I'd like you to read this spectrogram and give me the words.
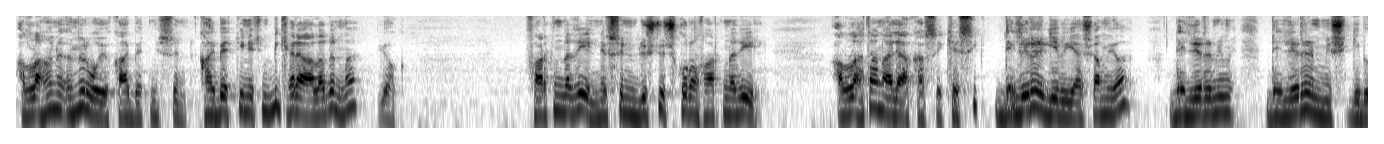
Allah'ını ömür boyu kaybetmişsin. Kaybettiğin için bir kere ağladın mı? Yok. Farkında değil. Nefsinin düştüğü çukurun farkında değil. Allah'tan alakası kesik. Delirir gibi yaşamıyor. Delirir, delirirmiş gibi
